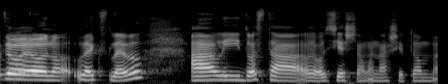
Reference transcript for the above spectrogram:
to je ono, next level. Ali dosta e, osvještavamo naš je tom e,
